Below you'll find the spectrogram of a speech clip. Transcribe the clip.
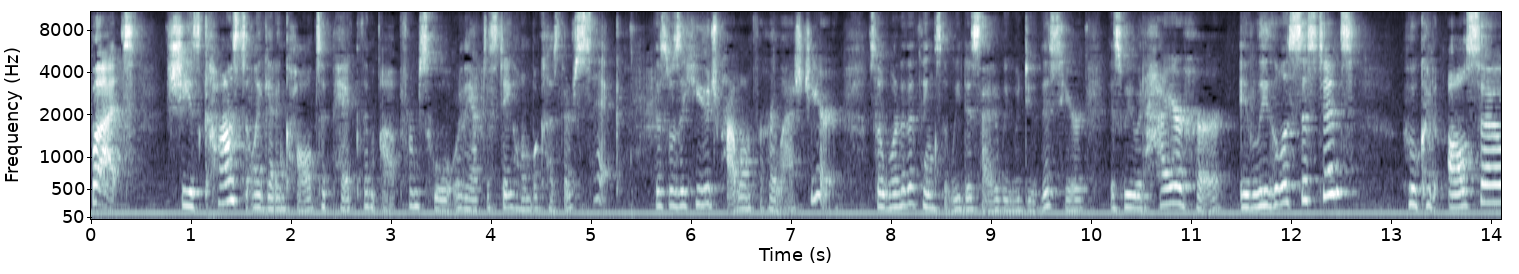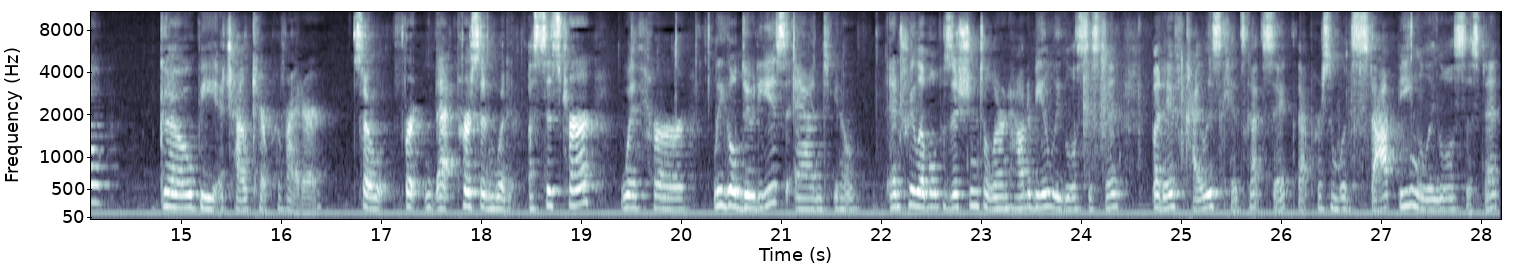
But she is constantly getting called to pick them up from school, or they have to stay home because they're sick. This was a huge problem for her last year. So one of the things that we decided we would do this year is we would hire her a legal assistant who could also go be a child care provider so for that person would assist her with her legal duties and you know entry level position to learn how to be a legal assistant. But if kylie's kids got sick that person would stop being a legal assistant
